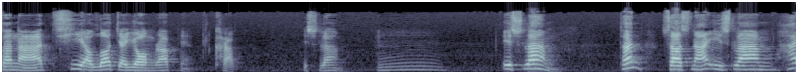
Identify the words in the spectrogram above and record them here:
สนาที่อัลลอฮ์จะยอมรับเนี่ยครับ อิสลามอืมอิสลาม ท่านศาสนาอิสลามให้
